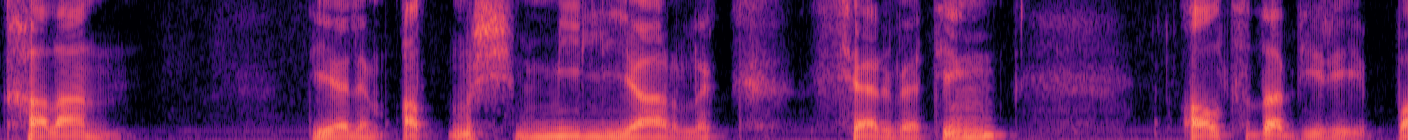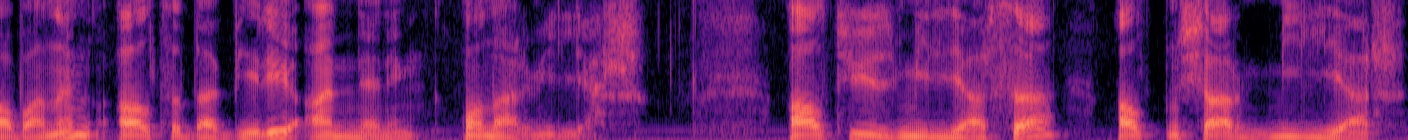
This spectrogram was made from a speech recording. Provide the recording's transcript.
Kalan diyelim 60 milyarlık servetin altıda biri babanın, altıda biri annenin. Onar milyar. 600 milyarsa 60'ar milyar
